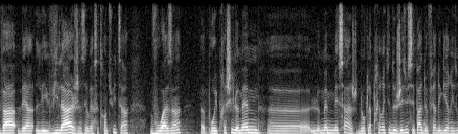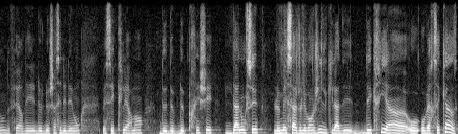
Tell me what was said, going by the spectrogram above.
va vers les villages, c'est au verset 38, hein, voisins, euh, pour y prêcher le même, euh, le même message. Donc la priorité de Jésus, c'est pas de faire des guérisons, de, faire de, chasser des démons, mais c'est clairement de, prêcher, d'annoncer le message de l'Évangile qu'il a décrit hein, au, verset 15.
